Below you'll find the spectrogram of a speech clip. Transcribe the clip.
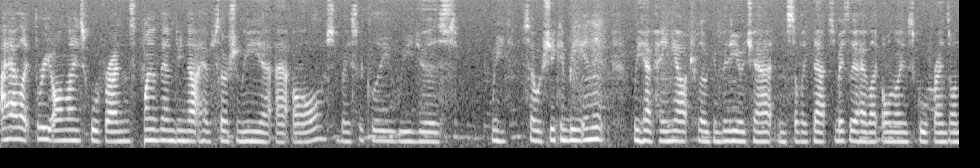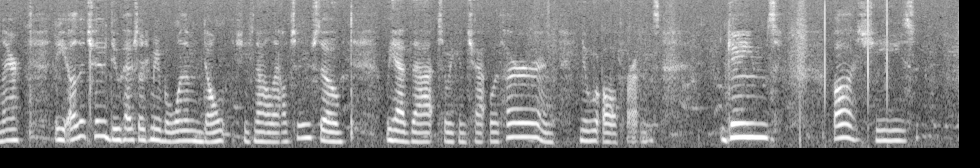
I have like three online school friends. One of them do not have social media at all. So basically, we just we so she can be in it. We have hangouts where we can video chat and stuff like that. So basically, I have like online school friends on there. The other two do have social media, but one of them don't. She's not allowed to. So we have that so we can chat with her and you know we're all friends. Games, Oh, jeez.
